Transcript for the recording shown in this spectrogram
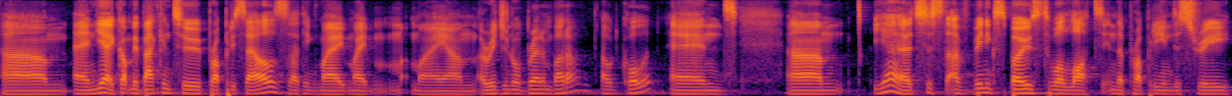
um, and yeah, it got me back into property sales. I think my my my um, original bread and butter, I would call it. And um, yeah, it's just I've been exposed to a lot in the property industry,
